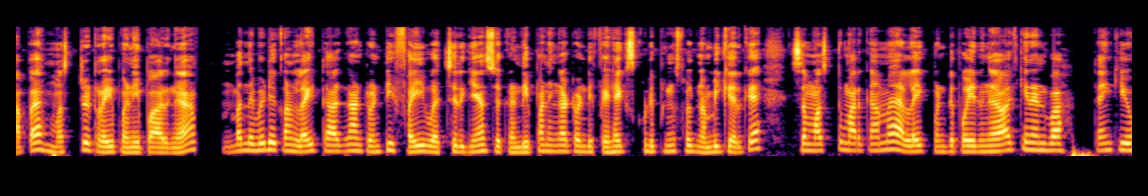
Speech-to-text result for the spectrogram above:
ஆப்பை மஸ்ட்டு ட்ரை பண்ணி பாருங்கள் நம்ம இந்த வீடியோக்கான லைட் ஆக நான் டுவெண்ட்டி ஃபைவ் வச்சுருக்கேன். ஸோ கண்டிப்பாக நீங்கள் டுவெண்ட்டி ஃபைவ் லைக்ஸ் கொடுப்பீங்கன்னு சொல்லி நம்பிக்கை இருக்குது ஸோ மஸ்ட்டு மறக்காமல் லைக் பண்ணிட்டு போயிருங்க. ஓகே நண்பா. தேங்க்யூ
